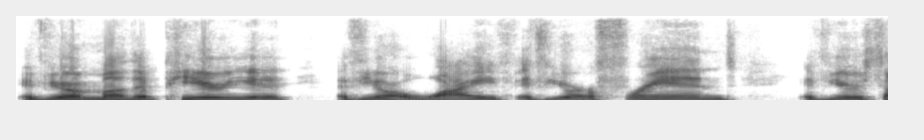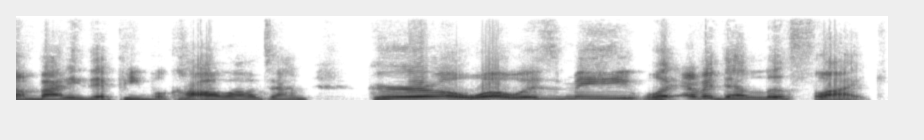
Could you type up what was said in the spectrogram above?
If you're a mother, period. If you're a wife, if you're a friend, if you're somebody that people call all the time, girl, woe is me, whatever that looks like,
